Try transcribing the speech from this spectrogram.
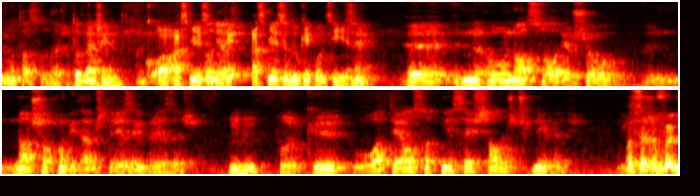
juntasse toda a gente. toda a gente, à semelhança, do, Aliás- que, à semelhança do que acontecia, Sim. né? N- o nosso audio show, eh, nós só convidámos três empresas Uhum. porque o hotel só tinha seis salas disponíveis. Ou seja, foi,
